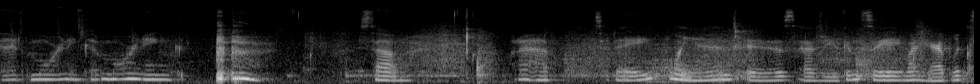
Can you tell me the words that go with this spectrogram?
Good morning, good morning. so, what I have today planned is, as you can see, my hair looks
